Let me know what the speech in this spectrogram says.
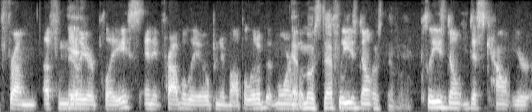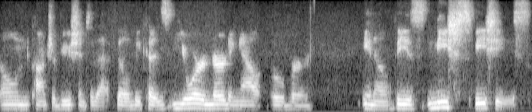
from a familiar place and it probably opened him up a little bit more. Yeah, but most definitely. please don't Most definitely. please don't discount your own contribution to that, Phil, because you're nerding out over, you know, these niche species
